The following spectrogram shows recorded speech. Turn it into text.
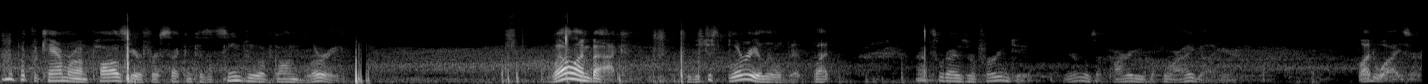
I'm gonna put the camera on pause here for a second because it seemed to have gone blurry. Well, I'm back. It was just blurry a little bit, but that's what I was referring to. There was a party before I got here. Budweiser.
